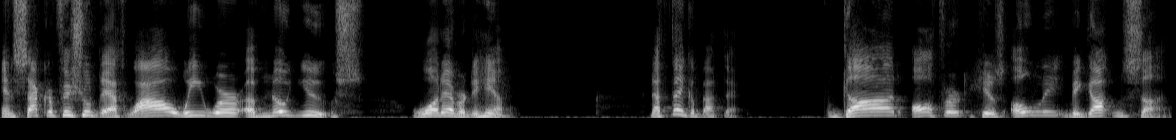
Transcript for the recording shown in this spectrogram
in sacrificial death while we were of no use whatever to Him. Now think about that. God offered His only begotten Son,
